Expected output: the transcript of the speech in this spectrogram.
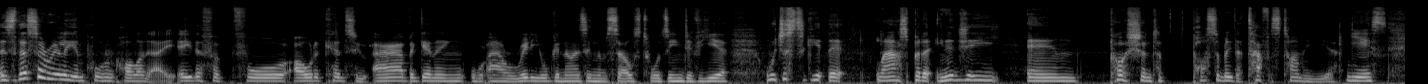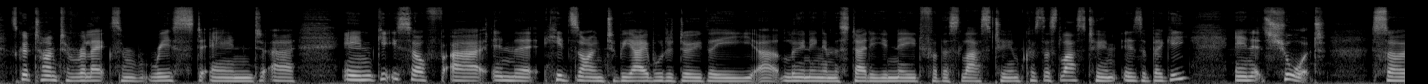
Is this a really important holiday, either for, for older kids who are beginning or are already organising themselves towards the end of year, or just to get that last bit of energy and push into possibly the toughest time of year? Yes, it's a good time to relax and rest and uh, and get yourself uh, in the head zone to be able to do the uh, learning and the study you need for this last term because this last term is a biggie and it's short. So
